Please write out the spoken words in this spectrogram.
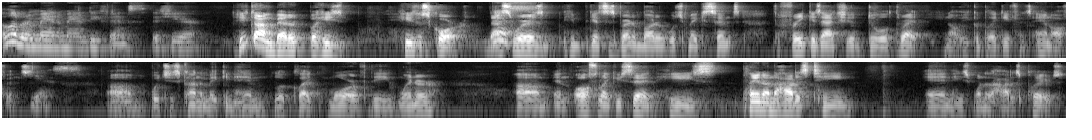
a little bit of man to man defense this year. he's gotten better, but he's he's a scorer. That's Yes. where his, he gets his bread and butter, which makes sense. The freak is actually a dual threat. You know, he could play defense and offense, Yes. um, which is kind of making him look like more of the winner. Um, and also, like you said, he's playing on the hottest team, and he's one of the hottest players.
